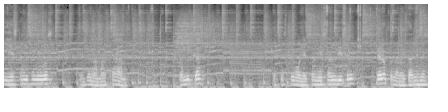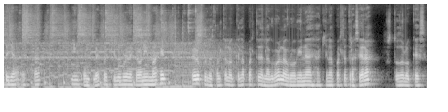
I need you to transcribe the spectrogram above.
Y esta mis amigos es de la marca Tómica. Es este bonito Nissan Diesel pero pues lamentablemente ya está incompleto. Aquí les voy a dejar una imagen pero pues les falta lo que es la parte de la grúa. La grúa viene aquí en la parte trasera pues todo lo que es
